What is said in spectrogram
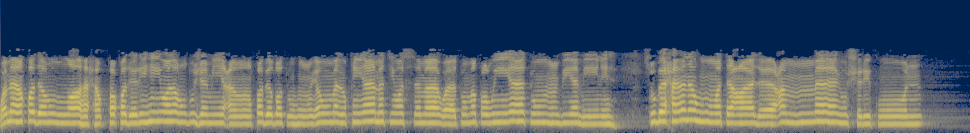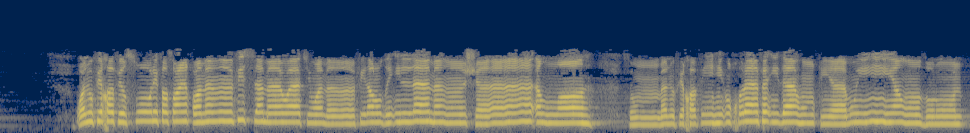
وما قدر الله حق قدره والأرض جميعا قبضته يوم القيامة والسماوات مطويات بيمينه سبحانه وتعالى عما يشركون ونفخ في الصور فصعق من في السماوات ومن في الأرض إلا من شاء الله ثم نفخ فيه أخرى فإذا هم قيام ينظرون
